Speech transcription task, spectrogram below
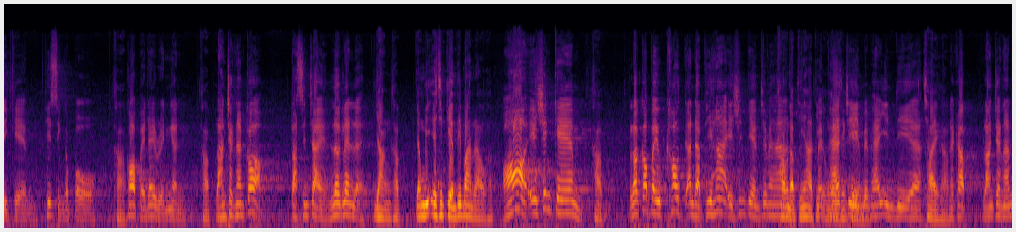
4เกมที่สิงคโปร์ครับก็ไปได้เหรียญเงิน ครับ หลังจากนั้นก็ตัดสินใจเลิกเล่นเลย ยังครับ ยังมีเอเชียนเกมที่บ้านเราครับ อ๋อเอเชียนเกม ครับ แล้วก็ไปเข้าอันดับที่ 5 เอเชียนเกมใช่ไหมฮะเข้าอันดับที่ห้าที่ไปแพ้ Asian จีน Games ไปแพ้อินเดียใช่ครับ นะครับ หลังจากนั้น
